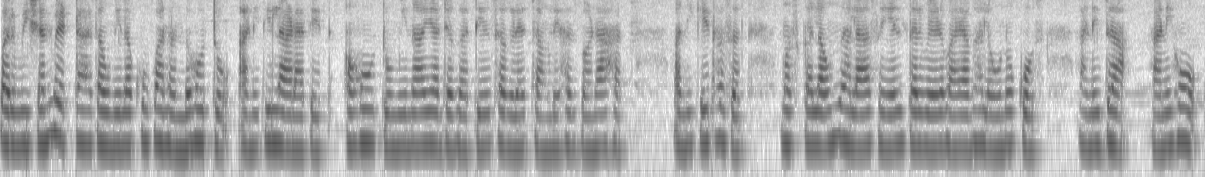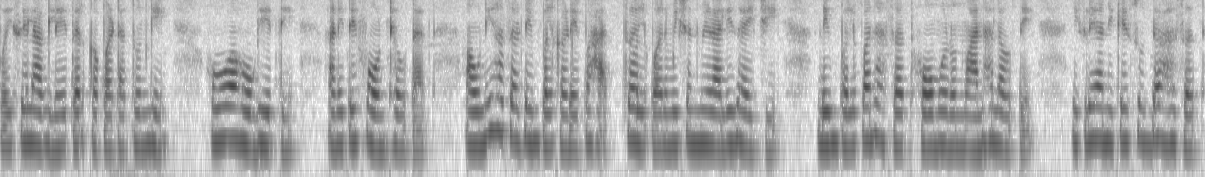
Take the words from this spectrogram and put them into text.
परमिशन भेटता अवनीला खूप आनंद होतो आणि ती लाडात येत अहो तुम्ही ना या जगातील सगळ्यात चांगले हसबंड आहात. अनिकेत हसत मस्का लावून झाला असेल तर वेळ वाया घालवू नकोस. आणि जा. आणि हो पैसे लागले तर कपाटातून घे. हो अहो घेते. आणि ते फोन ठेवतात. अवनी हसत डिम्पलकडे पाहात चल परमिशन मिळाली जायची. डिम्पल पण हसत हो म्हणून मान हलवते. इकडे अनिकेतसुद्धा हसत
